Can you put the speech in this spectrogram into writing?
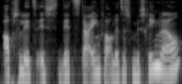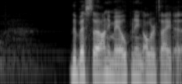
absoluut is dit daar één van. Dit is misschien wel de beste anime-opening aller tijden.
